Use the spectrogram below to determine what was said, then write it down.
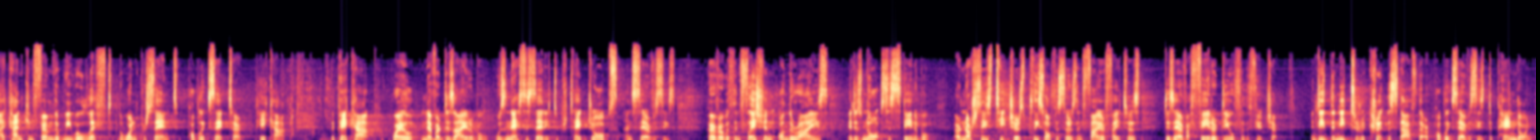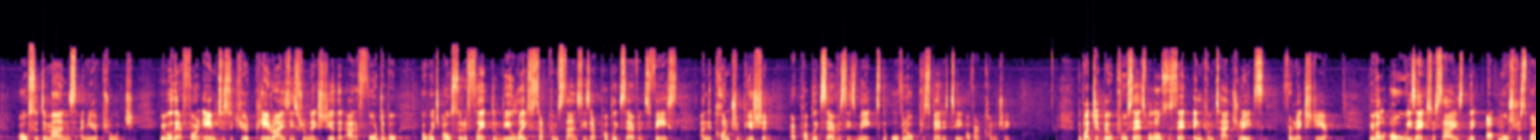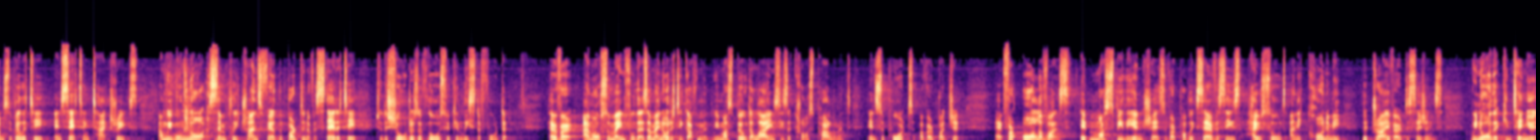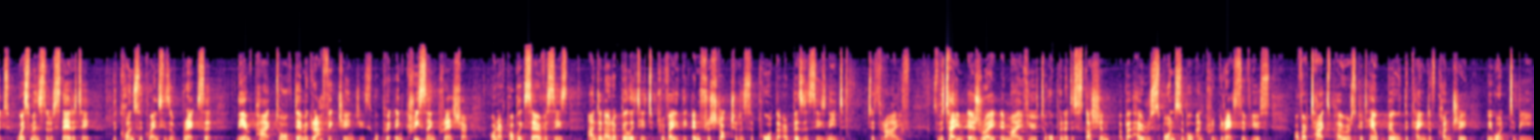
I can confirm that we will lift the 1% public sector pay cap. The pay cap, while never desirable, was necessary to protect jobs and services. However, with inflation on the rise, it is not sustainable. Our nurses, teachers, police officers and firefighters deserve a fairer deal for the future. Indeed, the need to recruit the staff that our public services depend on also demands a new approach. We will therefore aim to secure pay rises from next year that are affordable, but which also reflect the real-life circumstances our public servants face and the contribution our public services make to the overall prosperity of our country. The Budget Bill process will also set income tax rates for next year. We will always exercise the utmost responsibility in setting tax rates, and we will not simply transfer the burden of austerity to the shoulders of those who can least afford it. However, I'm also mindful that as a minority government, we must build alliances across Parliament in support of our budget. Uh, for all of us, it must be the interests of our public services, households and economy that drive our decisions. We know that continued Westminster austerity, the consequences of Brexit, the impact of demographic changes will put increasing pressure on our public services and on our ability to provide the infrastructure and support that our businesses need to thrive. So the time is right, in my view, to open a discussion about how responsible and progressive use of our tax powers could help build the kind of country we want to be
